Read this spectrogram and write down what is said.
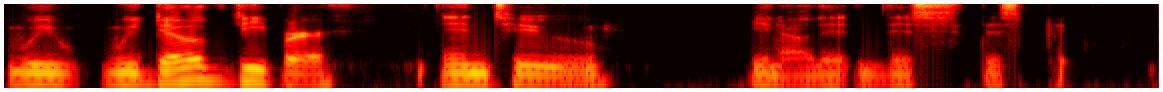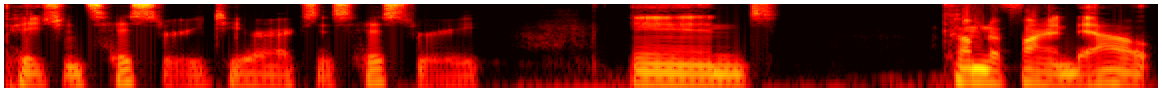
we we dove deeper into you know the, this this patient's history, TRX's history, and come to find out,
